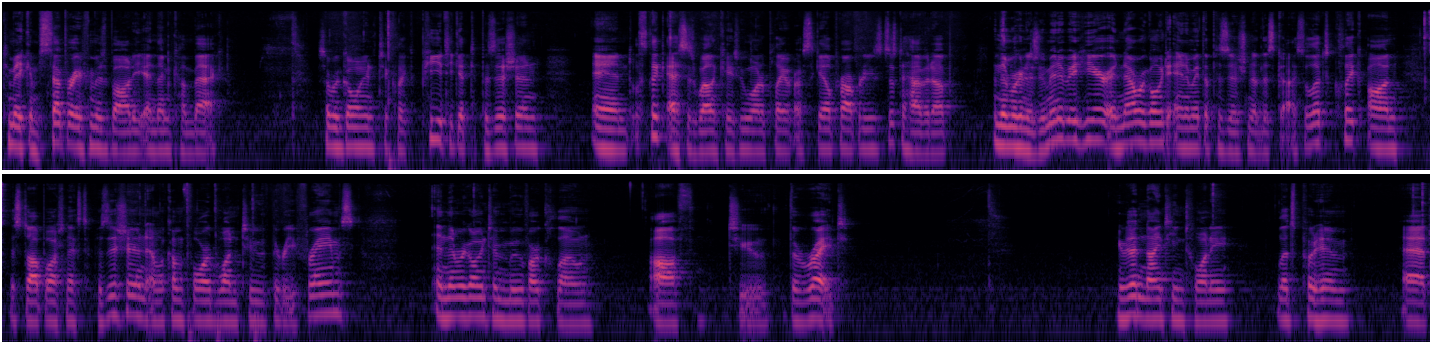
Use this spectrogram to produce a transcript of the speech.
to make him separate from his body and then come back. So we're going to click P to get to position and let's click S as well in case we want to play with our scale properties just to have it up. And then we're going to zoom in a bit here, and now we're going to animate the position of this guy. So let's click on the stopwatch next to position, and we'll come forward one, two, three frames. And then we're going to move our clone off to the right. He was at 1920. Let's put him at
